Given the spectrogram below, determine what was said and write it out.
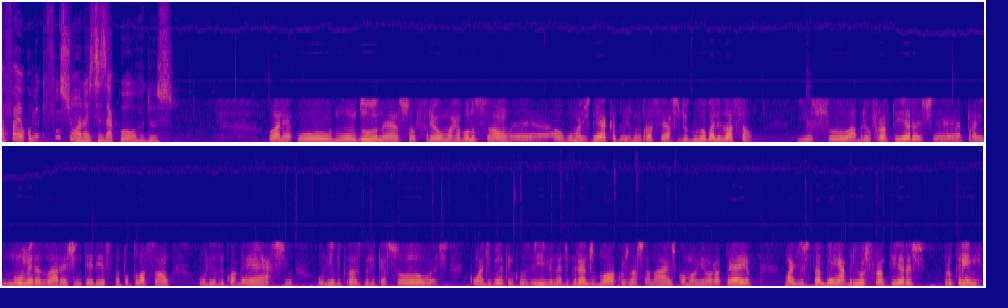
Rafael, como é que funcionam esses acordos? Olha, o mundo né, sofreu uma revolução é, há algumas décadas num processo de globalização. Isso abriu fronteiras é, para inúmeras áreas de interesse da população, o livre comércio, o livre trânsito de pessoas, com o advento, inclusive, né, de grandes blocos nacionais como a União Europeia, mas isso também abriu as fronteiras para o crime.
